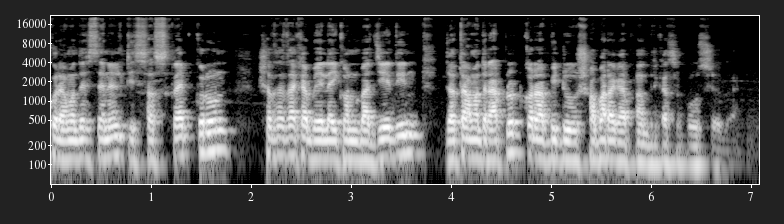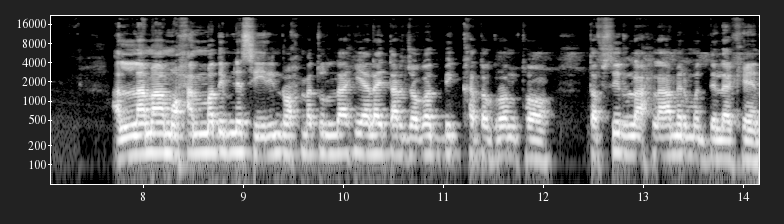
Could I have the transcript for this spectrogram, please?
করে আমাদের চ্যানেলটি সাবস্ক্রাইব করুন সাথে থাকা বেল আইকন বাজিয়ে দিন, যাতে আমাদের আপলোড করা ভিডিও সবার আগে আপনাদের কাছে পৌঁছে যায়। আল্লামা মোহাম্মদ ইবনে সিরিন রহমাতুল্লাহি আলাই তার জগৎ বিখ্যাত গ্রন্থ তফসিরুল আহলামের মধ্যে লেখেন,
